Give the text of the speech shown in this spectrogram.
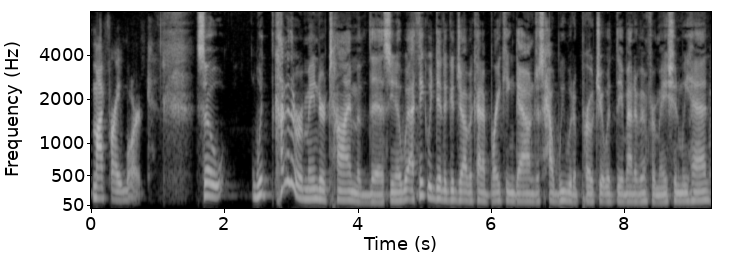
my framework. So with kind of the remainder time of this, you know, I think we did a good job of kind of breaking down just how we would approach it with the amount of information we had.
